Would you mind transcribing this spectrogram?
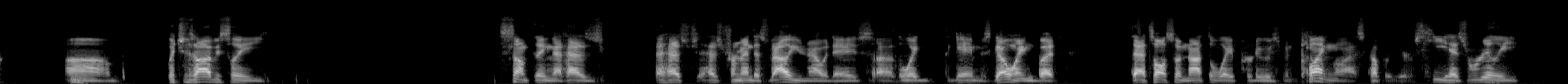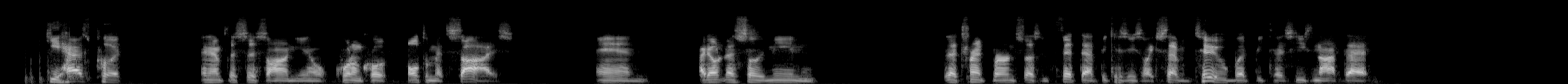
hmm. um, which is obviously something that has that has has tremendous value nowadays. Uh, the way the game is going, but that's also not the way Purdue has been playing the last couple of years. He has really he has put an emphasis on you know quote unquote ultimate size, and I don't necessarily mean that Trent Burns doesn't fit that because he's like seven two, but because he's not that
